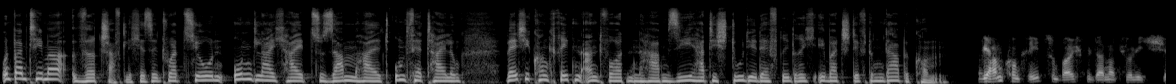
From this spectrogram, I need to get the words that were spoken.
Und beim Thema wirtschaftliche Situation, Ungleichheit, Zusammenhalt, Umverteilung, welche konkreten Antworten haben Sie, hat die Studie der Friedrich-Ebert-Stiftung da bekommen? Wir haben konkret zum Beispiel dann natürlich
